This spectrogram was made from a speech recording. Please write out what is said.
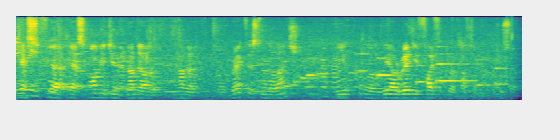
evening Yes, food. yeah, yes, only dinner, not a, not a breakfast, not a lunch. We, uh, we are ready 5 o'clock afternoon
